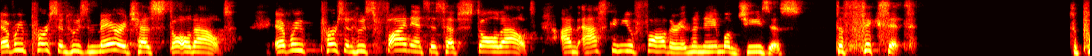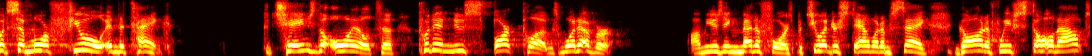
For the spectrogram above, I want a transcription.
Every person whose marriage has stalled out. Every person whose finances have stalled out. I'm asking you, Father, in the name of Jesus, to fix it, to put some more fuel in the tank, to change the oil, to put in new spark plugs, whatever. I'm using metaphors, but you understand what I'm saying. God, if we've stalled out,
